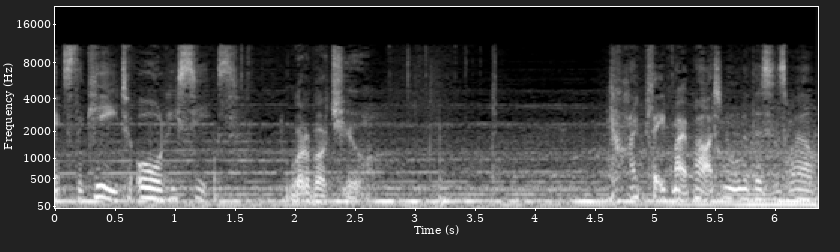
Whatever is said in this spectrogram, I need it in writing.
It's the key to all he seeks. What about you? I played my part in all of this as well.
